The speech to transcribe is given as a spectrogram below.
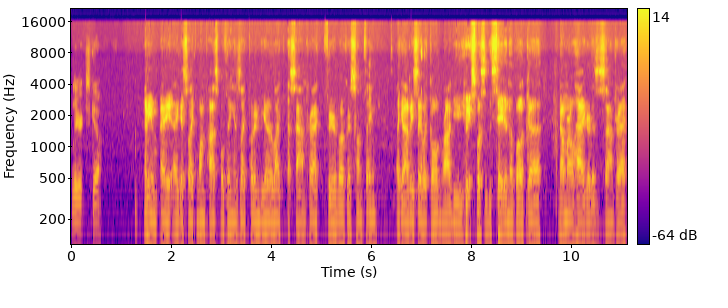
lyrics go. I mean, I, I, guess like one possible thing is like putting together like a soundtrack for your book or something. Like obviously, like Goldenrod, you, you explicitly state in the book, uh, no Merle Haggard as a soundtrack,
